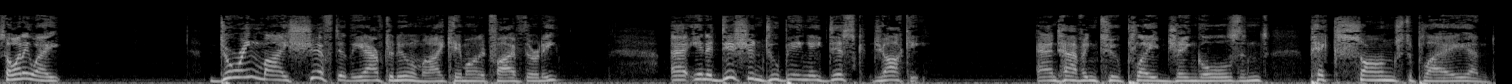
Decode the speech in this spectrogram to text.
So anyway, during my shift in the afternoon when I came on at 5.30, uh, in addition to being a disc jockey and having to play jingles and pick songs to play and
